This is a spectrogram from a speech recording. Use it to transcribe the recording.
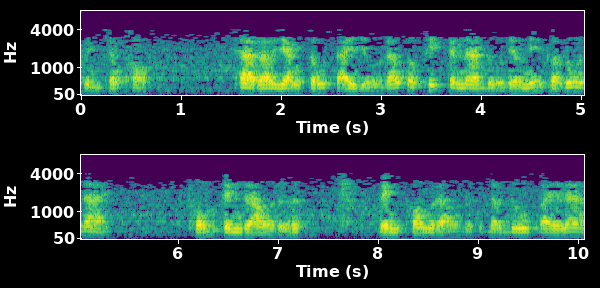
เป็นเจ้าของ ถ้าเรายังสงสัยอยู่เราก็พิจารณาดูเดี๋ยวนี้ก็รู้ได้ ผมเป็นเราหรือ เป็นของเราหรือเราดูไปแล้ว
